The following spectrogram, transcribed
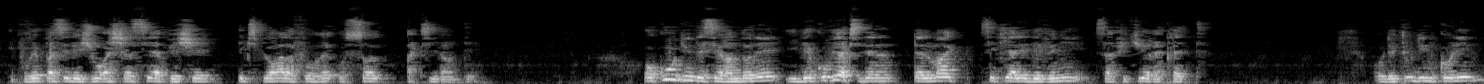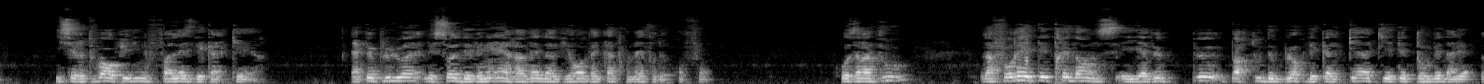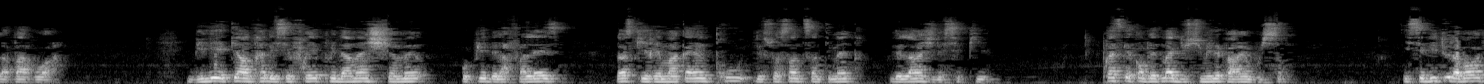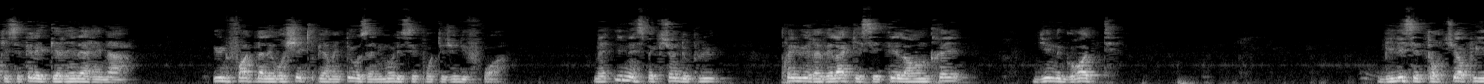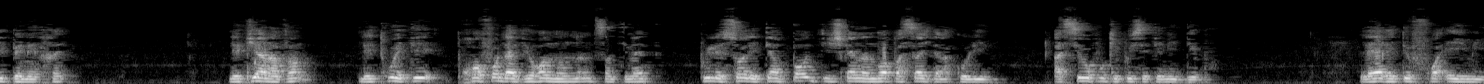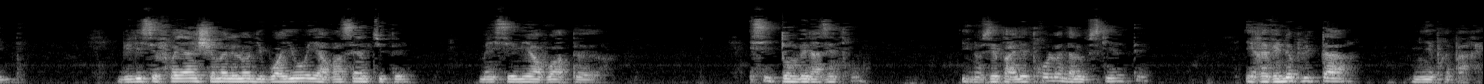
Il pouvait passer des jours à chasser, à pêcher, explorant la forêt au sol accidenté. Au cours d'une de ses randonnées, il découvrit accidentellement ce qui allait devenir sa future retraite. Au détour d'une colline, il se retrouva au pied d'une falaise de calcaire. Un peu plus loin, le sol devenait un ravin d'environ 24 mètres de profond. Aux alentours, la forêt était très dense et il y avait peu partout de blocs de calcaire qui étaient tombés dans la paroi. Billy était en train de s'effrayer prudemment un chemin au pied de la falaise lorsqu'il remarqua un trou de 60 cm de large de ses pieds, presque complètement dissimulé par un buisson. Il s'est dit tout d'abord que c'était le terrain des renards, une fente dans les rochers qui permettait aux animaux de se protéger du froid. Mais une inspection de plus près lui révéla que c'était l'entrée d'une grotte. Billy se tortua pour y pénétrer. Les pieds en avant, les trous étaient profond d'environ 90 cm, puis le sol était en pente jusqu'à un endroit passage de la colline, assez haut pour qu'il puisse se tenir debout. L'air était froid et humide. Billy s'effraya un chemin le long du boyau et avançait un petit peu, mais il s'est mis à avoir peur. Et s'il tombait dans un trou? Il n'osait pas aller trop loin dans l'obscurité. Il revenait plus tard, mieux préparé.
